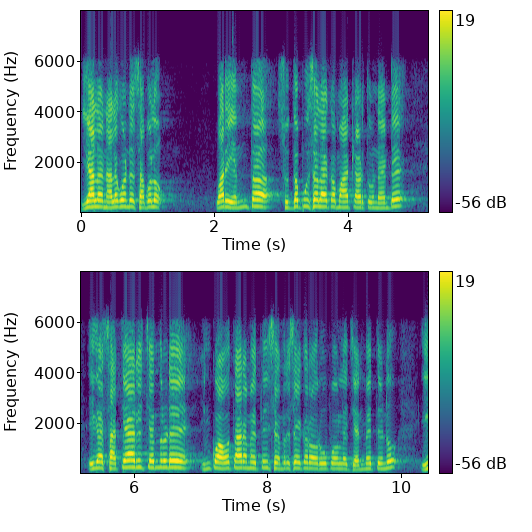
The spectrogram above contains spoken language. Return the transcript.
ఇవాళ నల్గొండ సభలో వారు ఎంత శుద్ధపూసలాక మాట్లాడుతుండే ఇక సత్యహరిచంద్రుడే ఇంకో అవతారం ఎత్తి చంద్రశేఖరరావు రూపంలో జన్మెత్తిండు. ఈ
